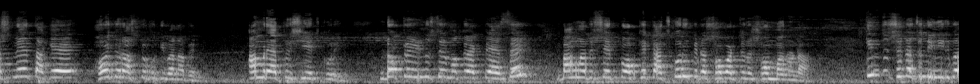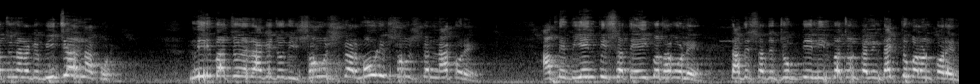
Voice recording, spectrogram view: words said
আসলে তাকে হয়তো রাষ্ট্রপতি বানাবেন। আমরা অ্যাপ্রিসিয়েট করি। ডক্টর ইনুসের মতো একটা অ্যাসেট বাংলাদেশের পক্ষে কাজ করুক, এটা সবার জন্য সম্মাননা। কিন্তু সেটা যদি নির্বাচনের আগে বিচার না করে, নির্বাচনের আগে যদি সংস্কার, মৌলিক সংস্কার না করে, আপনি বিএনপির সাথে এই কথা বলে তাদের সাথে যোগ দিয়ে নির্বাচনকালীন দায়িত্ব পালন করেন,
